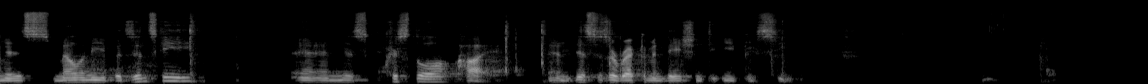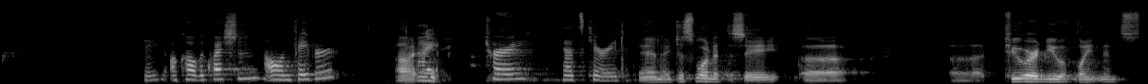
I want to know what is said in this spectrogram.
Ms. Melanie Budzinski, and Ms. Crystal High. And this is a recommendation to EPC. Okay, I'll call the question. All in favor? Uh, Aye. Contrary? That's carried. And I just wanted to say, uh, uh, two are new appointments,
